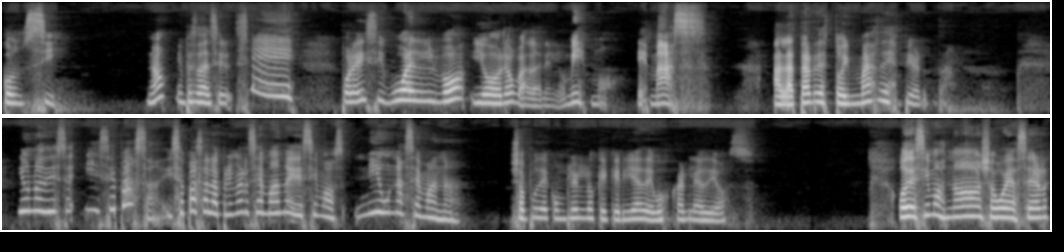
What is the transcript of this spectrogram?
con sí, ¿no? empieza a decir, sí, por ahí si vuelvo y oro va a dar en lo mismo. Es más, a la tarde estoy más despierta. Y uno dice, y se pasa, y se pasa la primera semana y decimos, ni una semana yo pude cumplir lo que quería de buscarle a Dios. O decimos, no, yo voy a ser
